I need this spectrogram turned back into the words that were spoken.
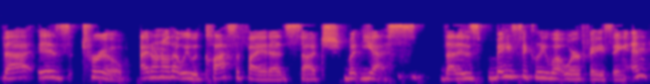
That is true. I don't know that we would classify it as such, but yes, that is basically what we're facing. And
